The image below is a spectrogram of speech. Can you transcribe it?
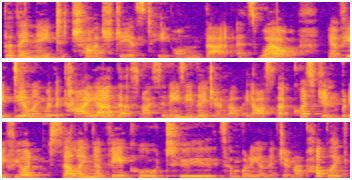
that they need to charge GST on that as well. Now, if you're dealing with a car yard, that's nice and easy. They generally ask that question. But if you're selling a vehicle to somebody on the general public,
